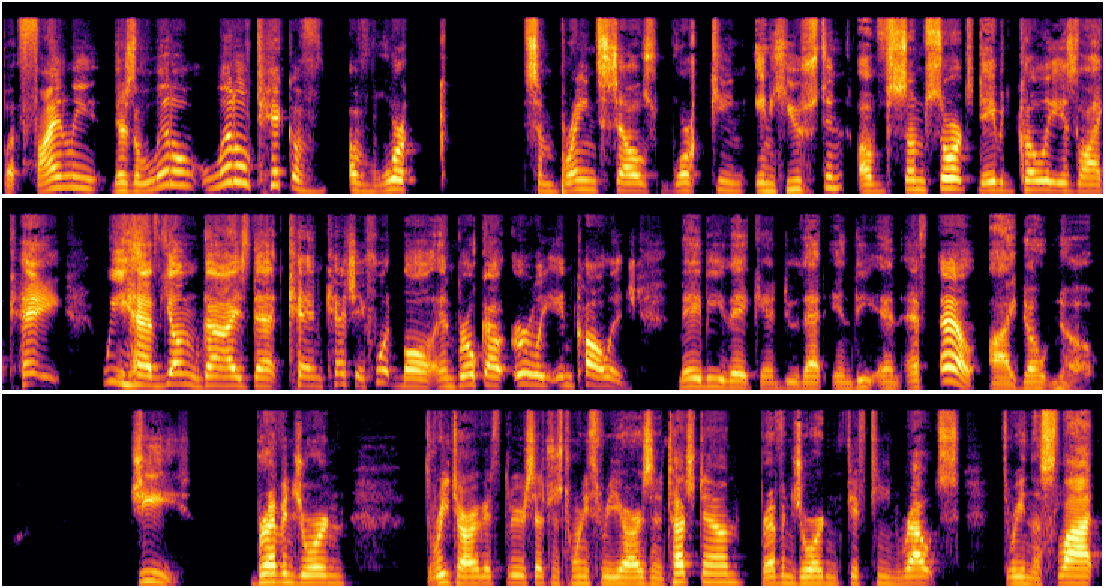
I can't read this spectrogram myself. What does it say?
But finally, there's a little little tick of, of work some brain cells working in Houston of some sorts. David Culley is like, hey, We have young guys that can catch a football and broke out early in college. Maybe they can do that in the NFL. I don't know. Geez. Brevin Jordan, three targets, three receptions, 23 yards, and a touchdown. Brevin Jordan, 15 routes, three in the slot.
